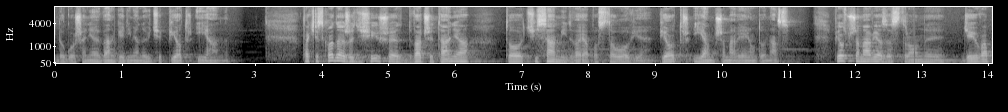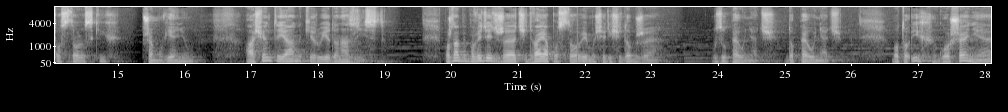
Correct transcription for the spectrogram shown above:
do głoszenia Ewangelii, mianowicie Piotr i Jan. Tak się składa, że dzisiejsze dwa czytania to ci sami dwaj apostołowie, Piotr i Jan, przemawiają do nas. Piotr przemawia ze strony dziejów apostolskich, przemówieniu, a święty Jan kieruje do nas list. Można by powiedzieć, że ci dwaj apostołowie musieli się dobrze uzupełniać, dopełniać, bo to ich głoszenie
